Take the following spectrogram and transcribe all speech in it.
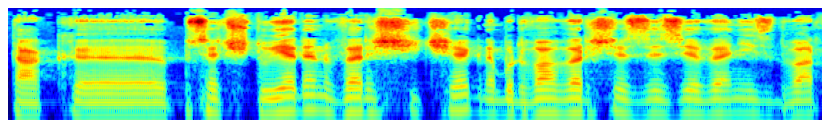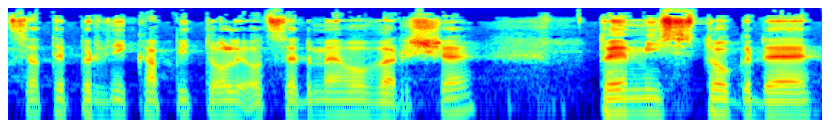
tak eh, přečtu jeden veršiček nebo dva verše ze zjevení z 21. kapitoly od 7. verše. To je místo, kde,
